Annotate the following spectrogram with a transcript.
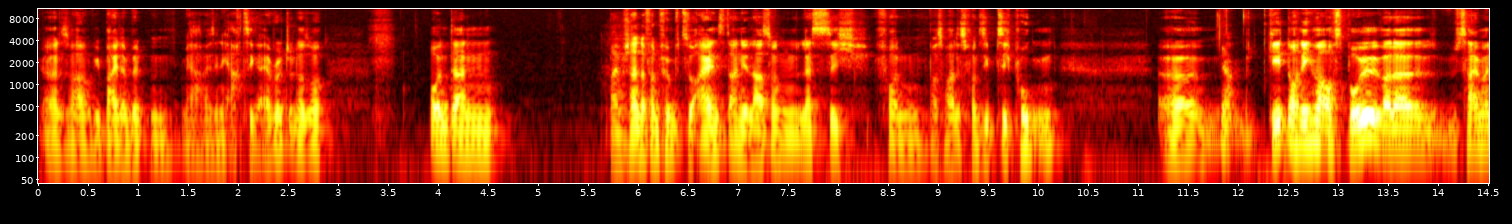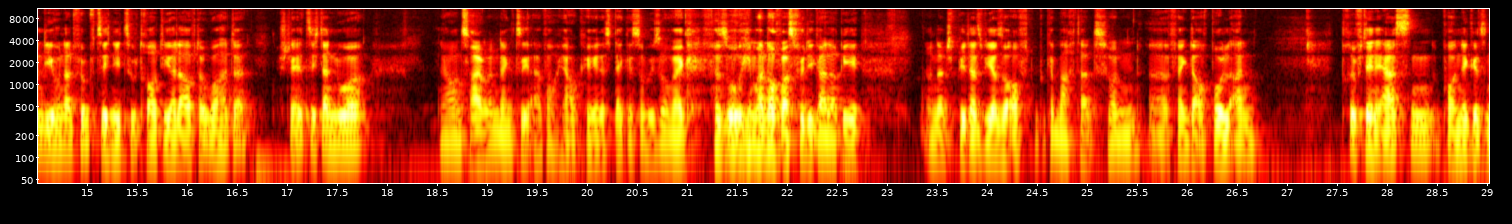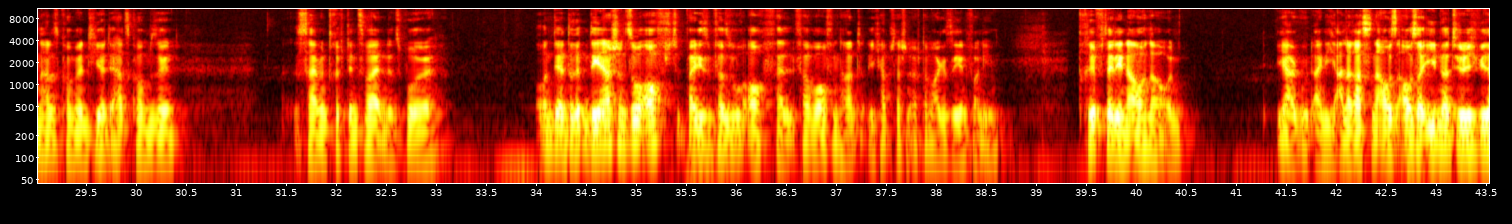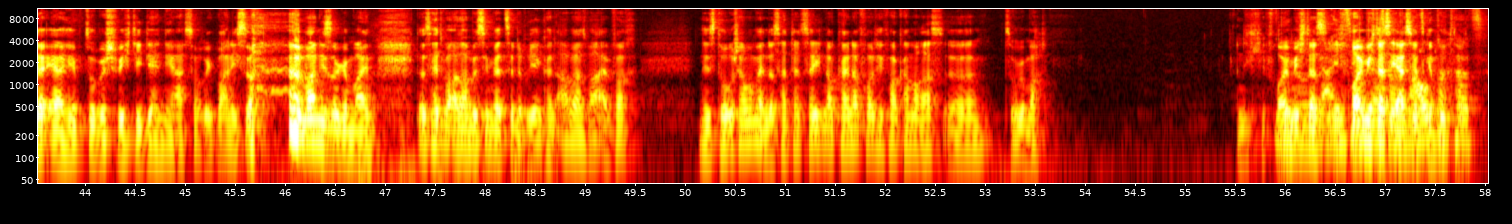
Äh, das war irgendwie beide mit einem, ja, weiß ich nicht, 80er Average oder so. Und dann beim Stande von 5 zu 1, Daniel Larsson lässt sich von, was war das, von 70 Punkten äh, ja. Geht noch nicht mal aufs Bull, weil er Simon die 150 nicht zutraut, die er da auf der Uhr hatte. Stellt sich dann nur. Ja, und Simon denkt sich einfach, ja, okay, das Deck ist sowieso weg. Versuche ich mal noch was für die Galerie. Und dann spielt er es, wie er so oft gemacht hat, schon, äh, fängt er auf Bull an, trifft den ersten, Paul Nicholson hat es kommentiert, er hat es kommen sehen. Simon trifft den zweiten ins Bull. Und der dritten, den er schon so oft bei diesem Versuch auch ver verworfen hat, ich habe es ja schon öfter mal gesehen von ihm, trifft er den auch noch und ja gut, eigentlich alle rasten aus, außer ihm natürlich wieder. Er hebt so beschwichtigt den, ja, sorry, war nicht so, war nicht so gemein. Das hätten wir auch noch ein bisschen mehr zelebrieren können, aber es war einfach ein historischer Moment. Das hat tatsächlich noch keiner vor TV-Kameras äh, so gemacht. Und ich freue mich, dass, ich freue mich, dass er es jetzt gemacht hat. hat.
